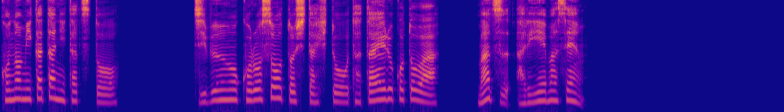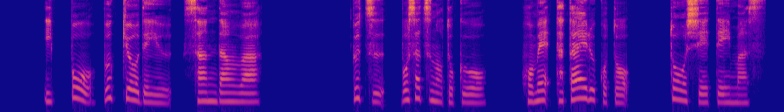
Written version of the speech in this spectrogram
この見方に立つと、自分を殺そうとした人を称えることはまずありえません。一方、仏教でいう三段は、仏菩薩の徳を褒め称えることと教えています。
